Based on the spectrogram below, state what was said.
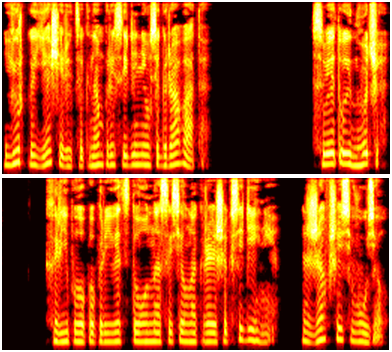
Юрка ящерицы к нам присоединился гравато. «Светлой ночи!» Хрипло поприветствовал нас и сел на краешек сиденья, сжавшись в узел.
